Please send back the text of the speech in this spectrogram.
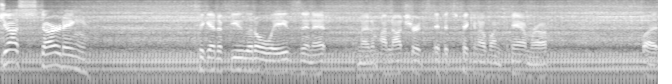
just starting to get a few little waves in it and I'm not sure if it's picking up on camera but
